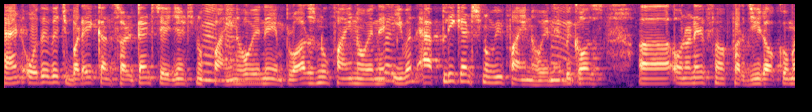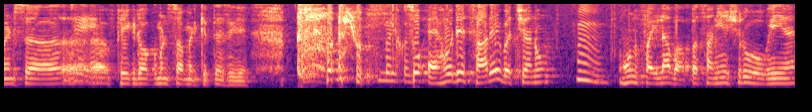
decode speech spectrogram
ਐਂਡ ਉਹਦੇ ਵਿੱਚ ਬੜੇ ਕੰਸਲਟੈਂਟਸ ਏਜੰਟਸ ਨੂੰ ਫਾਈਨ ਹੋਏ ਨੇ EMPLOYERS ਨੂੰ ਫਾਈਨ ਹੋਏ ਨੇ। ਇਵਨ ਐਪਲੀਕੈਂਟਸ ਨੂੰ ਵੀ ਫਾਈਨ ਹੋਏ ਨੇ ਬਿਕੋਜ਼ ਉਹਨਾਂ ਨੇ ਫਰਜ਼ੀ ਡਾਕੂਮੈਂਟਸ। ਫੇਕ ਡਾਕੂਮੈਂਟ ਸਬਮਿਟ ਕੀਤੇ ਸੀਗੇ। ਸੋ ਇਹੋ ਜਿਹੇ ਸਾਰੇ ਬੱਚਿਆਂ ਨੂੰ ਹੁਣ ਫਾਈਲਾਂ ਵਾਪਸ ਆਣੀਆਂ ਸ਼ੁਰੂ ਹੋ ਗਈਆਂ।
